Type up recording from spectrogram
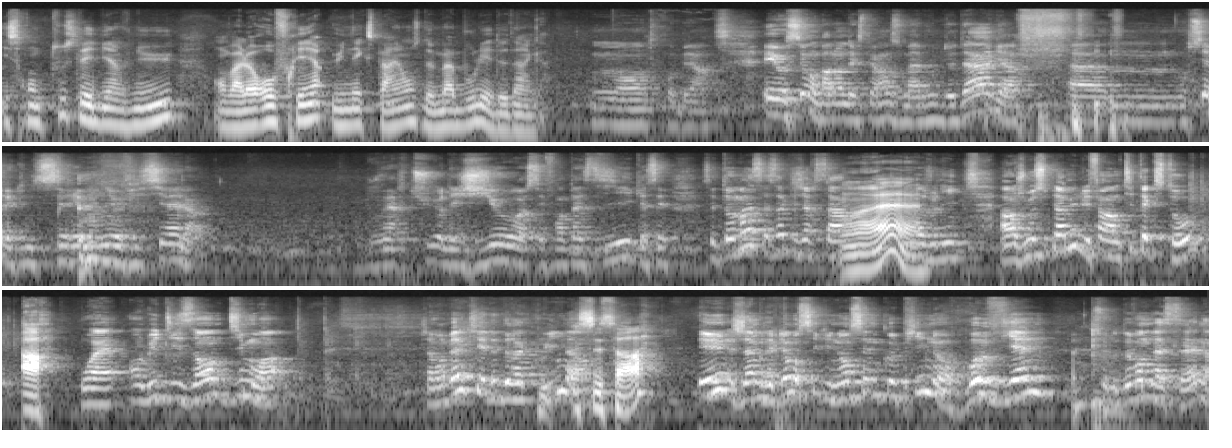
ils seront tous les bienvenus. On va leur offrir une expérience de maboule et de dingue. Non, trop bien. Et aussi, en parlant d'expérience de ma boule de dingue, aussi avec une cérémonie officielle d'ouverture des JO assez fantastique. C'est Thomas, c'est ça qui gère ça? Ouais. Joli. Alors, je me suis permis de lui faire un petit texto, Ah, ouais, en lui disant Dis-moi, j'aimerais bien qu'il y ait des drag queens, c'est ça. et j'aimerais bien aussi qu'une ancienne copine revienne sur le devant de la scène.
